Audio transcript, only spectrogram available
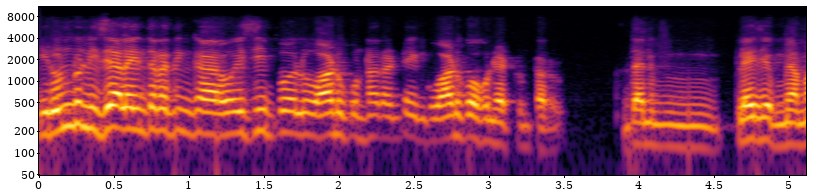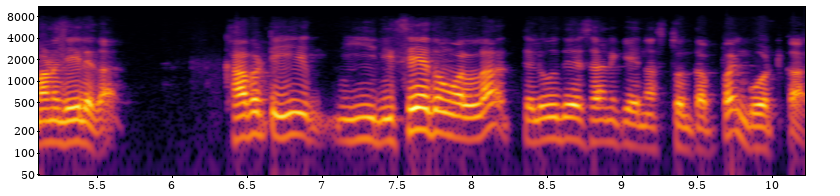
ఈ రెండు నిజాలు అయిన తర్వాత ఇంకా వైసీపీ వాళ్ళు వాడుకుంటారంటే ఇంక వాడుకోకుండా ఎట్టుంటారు దాన్ని ప్లే మనం చేయలేదా? కాబట్టి ఈ నిషేధం వల్ల తెలుగుదేశానికి నష్టం తప్ప ఇంకోటి కాదు.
